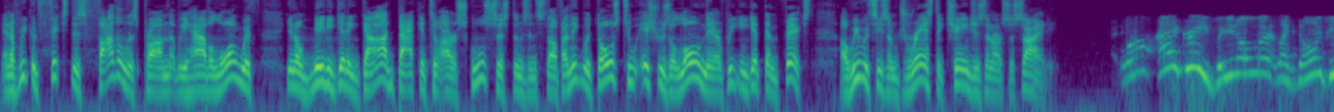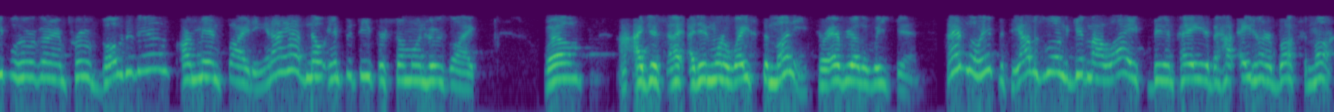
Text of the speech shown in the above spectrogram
And if we could fix this fatherless problem that we have, along with, you know, maybe getting God back into our school systems and stuff, I think with those two issues alone there, if we can get them fixed, uh, we would see some drastic changes in our society. Well, I agree, but you know what? Like the only people who are going to improve both of them are men fighting, and I have no empathy for someone who's like, well, I just I, I didn't want to waste the money for every other weekend. I have no empathy. I was willing to give my life being paid about eight hundred bucks a month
